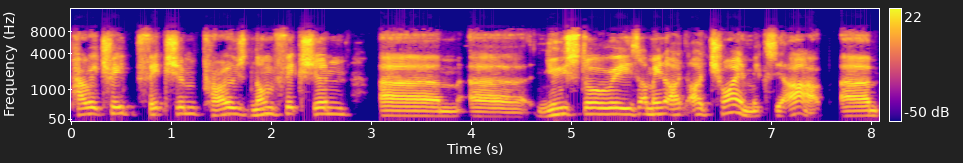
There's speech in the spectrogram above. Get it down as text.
poetry, fiction, prose, non-fiction, um, uh, news stories. I mean, I, I try and mix it up. Um,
